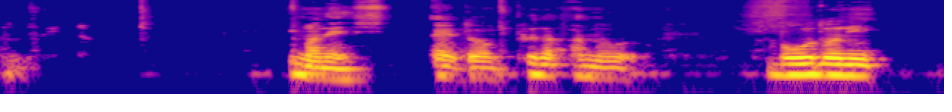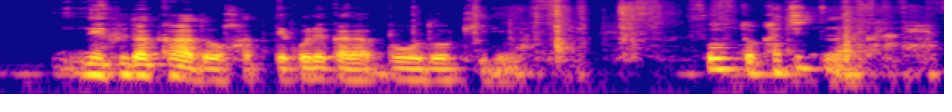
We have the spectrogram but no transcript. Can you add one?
やんないと。今ね、えっ、ー、と、プラ、あの、ボードに値札カードを貼って、これからボードを切ります。そうするとカチッとなるからね。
